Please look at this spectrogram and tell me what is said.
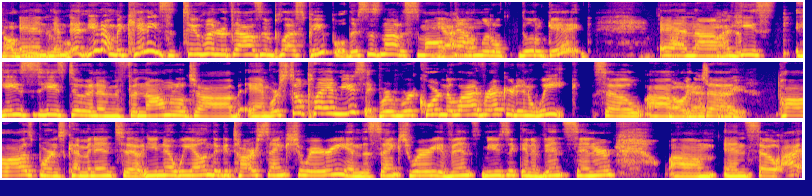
Okay, and, and, and, you know McKinney's 200,000 plus people. This is not a small Yeah, town little little gig. And know, um, I know. he's he's he's doing a phenomenal job and we're still playing music. We're recording a live record in a week. So um, Oh, with, that's uh, great. Paul Osborne's coming into, you know, we own the Guitar Sanctuary and the Sanctuary Events, Music and Event Center. Um, and so I,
